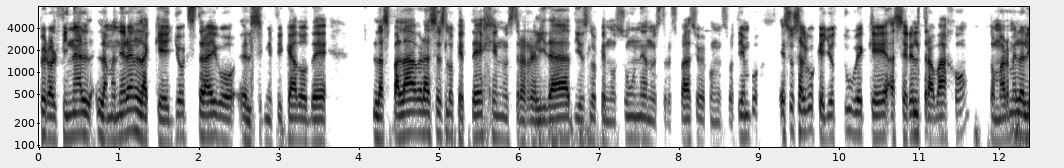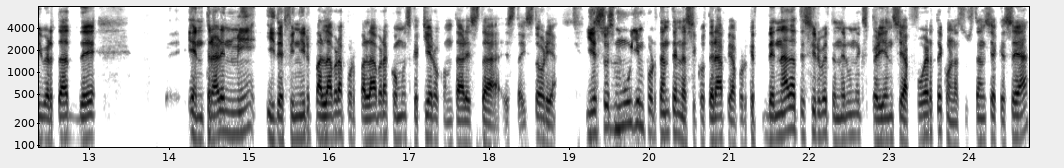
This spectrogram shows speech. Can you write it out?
pero al final la manera en la que yo extraigo el significado de las palabras es lo que teje nuestra realidad y es lo que nos une a nuestro espacio con nuestro tiempo. Eso es algo que yo tuve que hacer el trabajo, tomarme la libertad de entrar en mí y definir palabra por palabra cómo es que quiero contar esta, esta historia. Y eso es muy importante en la psicoterapia, porque de nada te sirve tener una experiencia fuerte con la sustancia que sea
